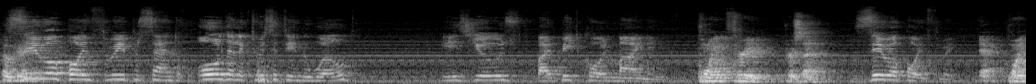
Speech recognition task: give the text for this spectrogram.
0.3% of all the electricity in the world is used by Bitcoin mining. 0.3%. 0.3. Yeah, point,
